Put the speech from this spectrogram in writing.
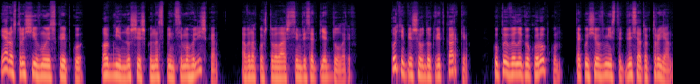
Я розтрощив мою скрипку обмінну шишку на спинці мого ліжка, а вона коштувала аж 75 доларів. Потім пішов до квіткарки, купив велику коробку, таку, що вмістить десяток троянд,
